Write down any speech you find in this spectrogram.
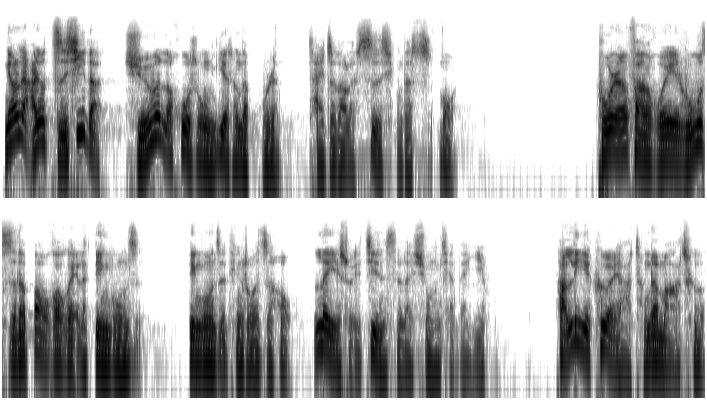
娘俩又仔细的询问了护送叶生的仆人，才知道了事情的始末。仆人返回如实的报告给了丁公子，丁公子听说之后，泪水浸湿了胸前的衣服，他立刻呀乘着马车。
